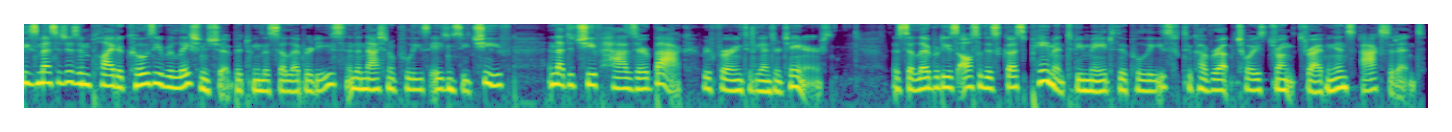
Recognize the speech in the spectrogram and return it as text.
These messages implied a cozy relationship between the celebrities and the National Police Agency chief, and that the chief has their back, referring to the entertainers. The celebrities also discussed payment to be made to the police to cover up Choi's drunk driving accident.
